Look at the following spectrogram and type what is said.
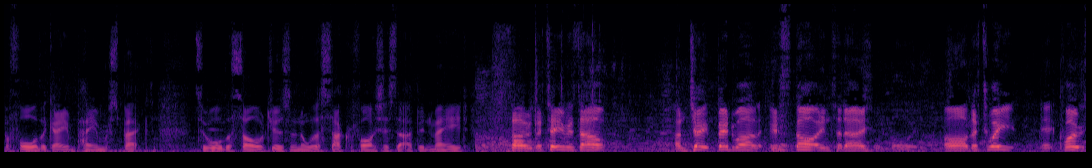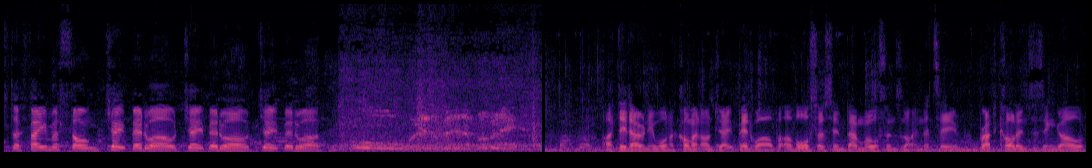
before the game paying respect to all the soldiers and all the sacrifices that have been made. So the team is out and Jake Bidwell is starting today. Oh, the tweet, it quotes the famous song, Jake Bidwell, Jake Bidwell, Jake Bidwell. I did only want to comment on Jake Bidwell, but I've also seen Ben Wilson's not in the team. Brad Collins is in goal.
